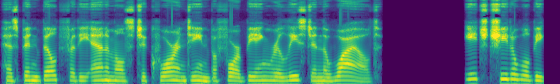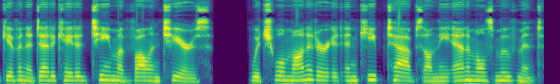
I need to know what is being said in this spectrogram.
has been built for the animals to quarantine before being released in the wild. Each cheetah will be given a dedicated team of volunteers, which will monitor it and keep tabs on the animal's movement.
